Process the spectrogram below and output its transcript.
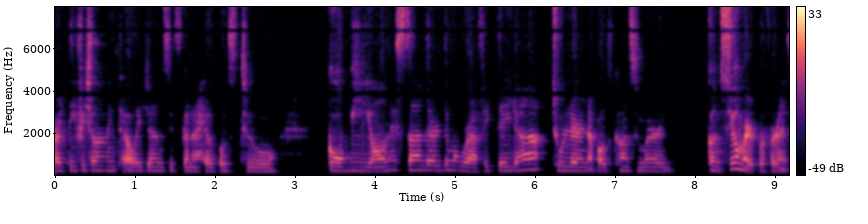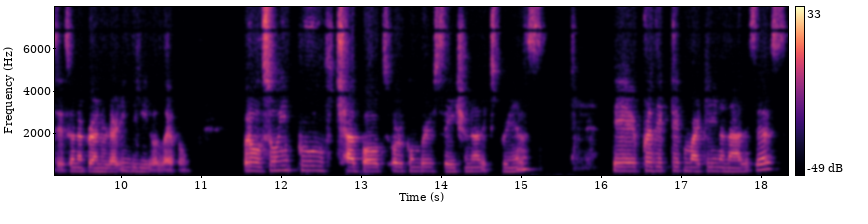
artificial intelligence is going to help us to go beyond standard demographic data to learn about consumer consumer preferences on a granular individual level, but also improve chatbots or conversational experience, uh, predictive marketing analysis,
